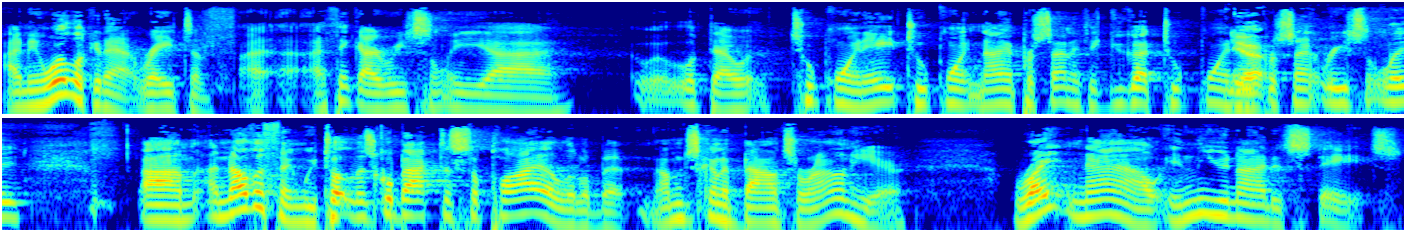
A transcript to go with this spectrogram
I mean, we're looking at rates of, I, I think I recently uh, looked at 2.8, 2.9%. I think you got 2.8% recently. Um, another thing, we talk, let's go back to supply a little bit. I'm just going to bounce around here. Right now in the United States,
